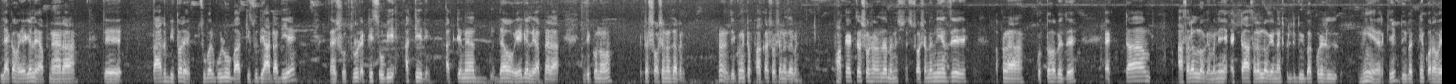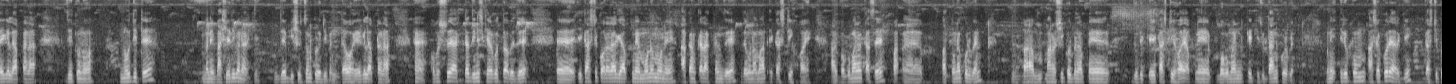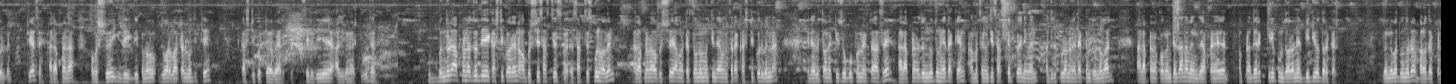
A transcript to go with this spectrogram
লেখা হয়ে গেলে আপনারা যে তার ভিতরে সুপারগুলো বা কিছু দিয়ে আটা দিয়ে শত্রুর একটি ছবি আঁকিয়ে দিন। আঁকিয়ে নেওয়া দেওয়া হয়ে গেলে আপনারা যে কোনো একটা শ্মশানে যাবেন। হ্যাঁ যে কোনো একটা ফাঁকা শ্মশানে যাবেন। ফাঁকা একটা শ্মশানে যাবেন, শ্মশানে নিয়ে যে আপনারা করতে হবে যে একটা আচারের লগে মানে একটা আচারের লগে নারকেলটি দুই ভাগ করে নিয়ে আর কি, দুই ভাগ নিয়ে করা হয়ে গেলে আপনারা যে কোনো নদীতে মানে ভাসিয়ে দিবেন আর কি। যে বিসর্জন করে দিবেন, দেওয়া হয়ে গেলে আপনারা হ্যাঁ অবশ্যই একটা জিনিস খেয়াল করতে হবে যে এই কাজটি করার আগে আপনি মনে মনে আকাঙ্ক্ষা রাখবেন যে, যেমন আমার এই কাজটি হয়। আর ভগবানের কাছে প্রার্থনা করবেন বা মানসিক করবেন, আপনি যদি এই কাজটি হয়, আপনি ভগবানকে কিছু দান করবেন। মানে এরকম আশা করে আর কি কাজটি করবেন। ঠিক আছে? আর আপনারা অবশ্যই যে যে কোনো জোয়ার বাটার নদীতে কাজটি করতে হবে আর কি। ছেড়ে দিয়ে আসবেন আর কি, বুঝলেন? বন্ধুরা, আপনারা যদি এই কাজটি করেন, অবশ্যই সাকসেস সাকসেসফুল হবেন। আর আপনারা অবশ্যই আমার কাছে অনুমতি নেওয়া ছাড়া কাজটি করবেন না। এটার ভিতরে অনেক কিছু গোপনীয়তা আছে। আর আপনারা যদি নতুন হয়ে থাকেন, আমার চ্যানেলটি সাবস্ক্রাইব করে নেবেন। আর যদি পুরানো হয়ে থাকেন, ধন্যবাদ। আর আপনারা কমেন্টে জানাবেন যে আপনাদের আপনাদের কীরকম ধরনের ভিডিও দরকার। ধন্যবাদ বন্ধুরা, ভালো থাকবেন।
